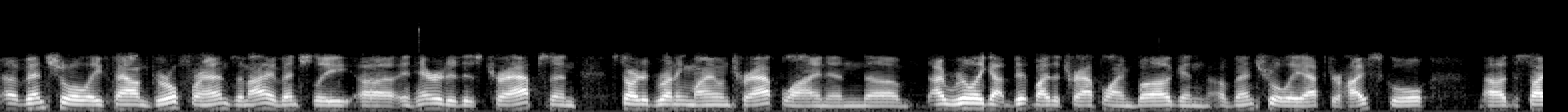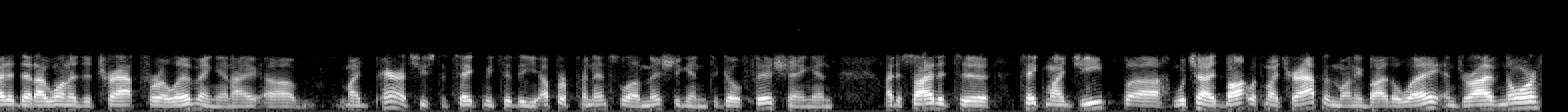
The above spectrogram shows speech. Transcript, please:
eventually found girlfriends, and I eventually uh, inherited his traps and started running my own trap line. And uh, I really got bit by the trap line bug, and eventually, after high school, uh, decided that I wanted to trap for a living. And I, uh, my parents used to take me to the Upper Peninsula of Michigan to go fishing, and I decided to take my Jeep, uh, which I had bought with my trapping money, by the way, and drive north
